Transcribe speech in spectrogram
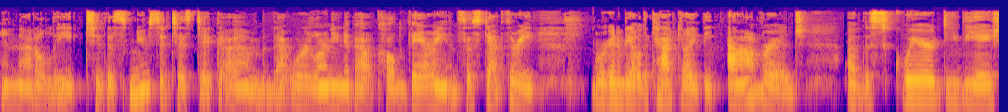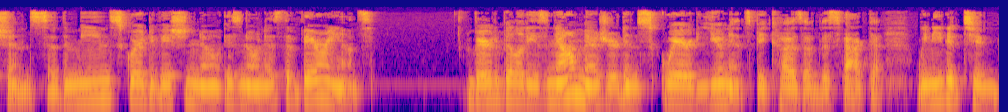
and that'll lead to this new statistic um, that we're learning about called variance so step three we're going to be able to calculate the average of the square deviations. So the mean square deviation is known as the variance. Variability is now measured in squared units because of this fact that we needed to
